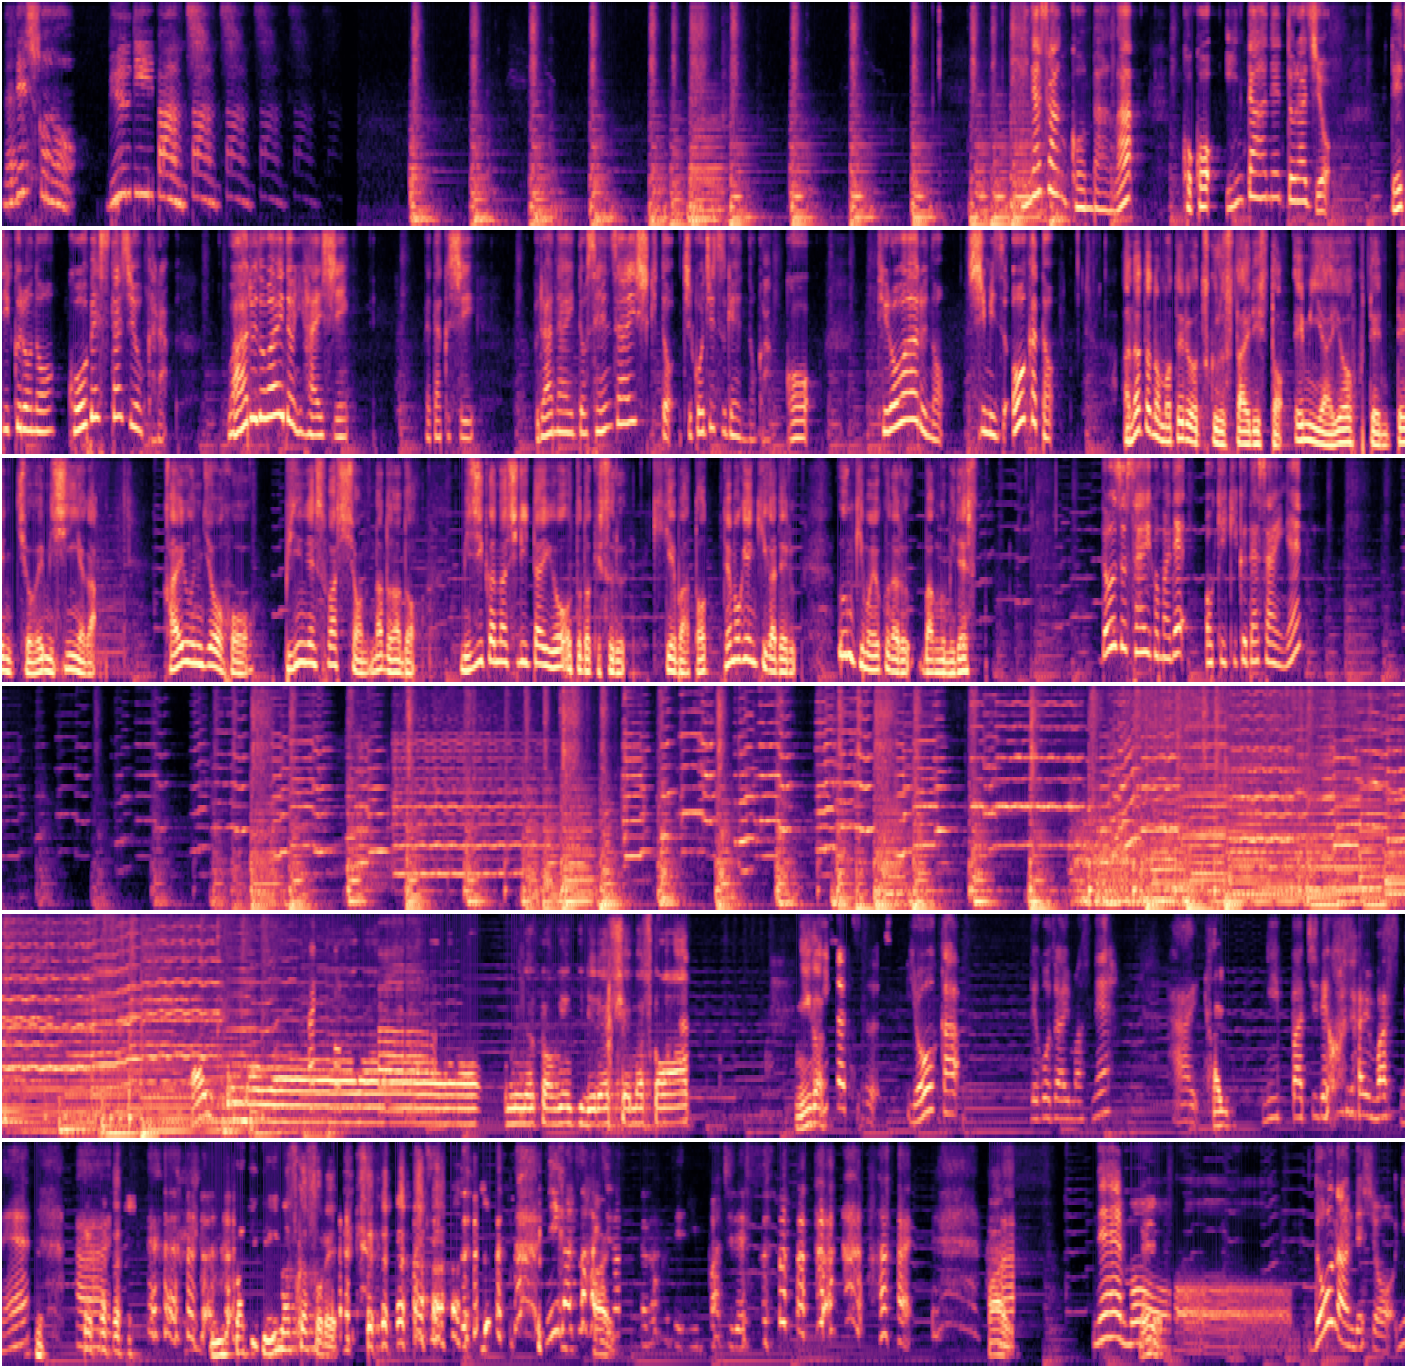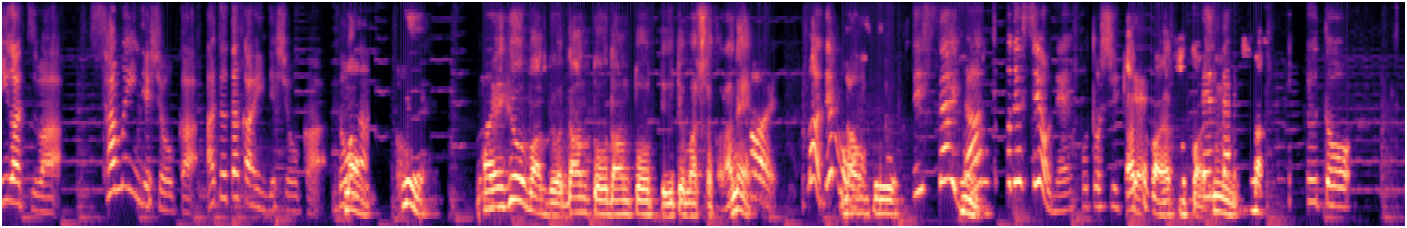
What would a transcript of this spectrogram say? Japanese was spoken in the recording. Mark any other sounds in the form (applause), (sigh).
なでしこのビューティーパンツ。皆さんこんばんは。ここインターネットラジオ、レディクロの神戸スタジオからワールドワイドに配信。私、占いと潜在意識と自己実現の学校、ティロワールの清水大香とあなたのモテルを作るスタイリスト、エミや洋服店店長エミ深也が、開運情報、ビジネスファッションなどなど、身近な知りたいをお届けする、聞けばとっても元気が出る、運気も良くなる番組です。どうぞ最後までお聞きくださいね。はい、こんばんは。皆さん元気でいらっしゃいますか ?2 月2。月8日でございますね。はい。はい。日八でございますね。(laughs) はい。日八って言いますかそれ？2月8月じゃなくて日八です。はい。はねえもう、どうなんでしょう。2月は寒いんでしょうか。暖かいんでしょうか。どうなんでしょう。い。ね前評判では暖冬暖冬って言ってましたからね。はい。まあで暖も冬。実際暖冬ですよね。今年ってあった。かいあったかい。うん全言うと、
